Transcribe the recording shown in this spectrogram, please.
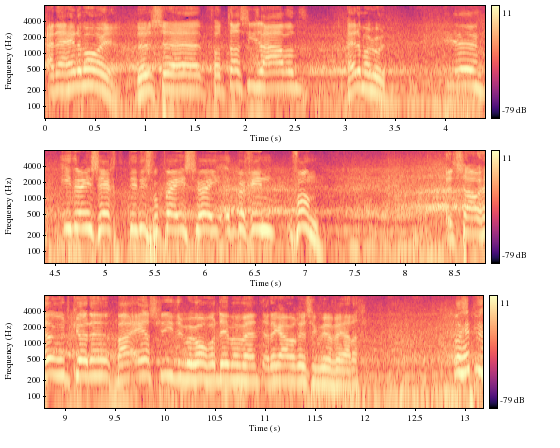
En een hele mooie. Dus uh, fantastische avond. Helemaal goed. Uh, iedereen zegt, dit is voor PSV het begin van. Het zou heel goed kunnen, maar eerst genieten we gewoon van dit moment en dan gaan we rustig weer verder. Wat, heb u,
